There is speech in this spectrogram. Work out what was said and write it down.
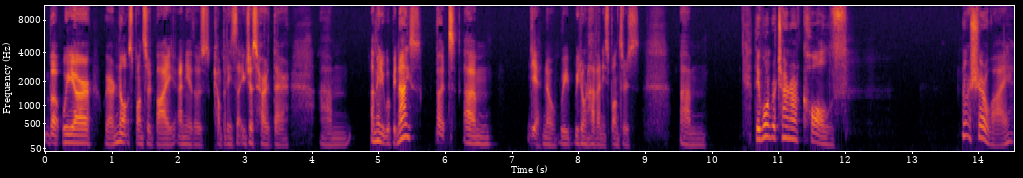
but we are we are not sponsored by any of those companies that you just heard there. Um, I mean, it would be nice, but um, yeah, no, we, we don't have any sponsors. Um, they won't return our calls. Not sure why.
